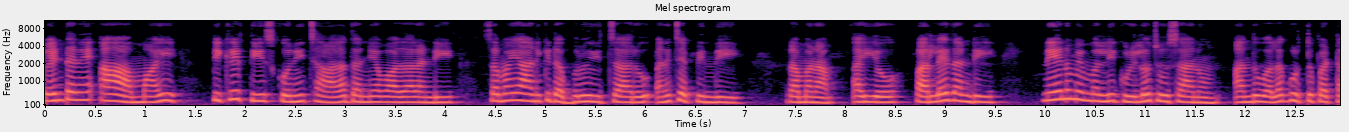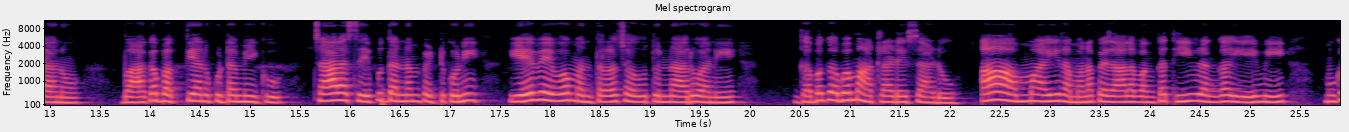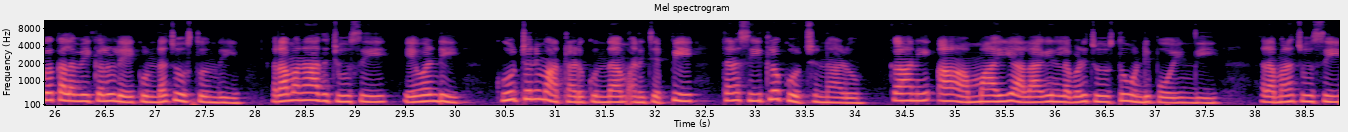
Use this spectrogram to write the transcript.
వెంటనే ఆ అమ్మాయి టికెట్ తీసుకొని చాలా ధన్యవాదాలండి. సమయానికి డబ్బులు ఇచ్చారు అని చెప్పింది. రమణ అయ్యో పర్లేదండి. నేను మిమ్మల్ని గుడిలో చూశాను. అందువల్ల గుర్తుపట్టాను. బాగా భక్తి అనుకుంటా మీకు. చాలాసేపు దండం పెట్టుకొని ఏవేవో మంత్రాలు చదువుతున్నారు అని గబగబ మాట్లాడేశాడు. ఆ అమ్మాయి రమణ పెదాల వంక తీవ్రంగా ఏమీ ముఖ కలవికలు లేకుండా చూస్తుంది. రమణ అది చూసి ఏవండి కూర్చొని మాట్లాడుకుందాం అని చెప్పి తన సీట్లో కూర్చున్నాడు. కానీ ఆ అమ్మాయి అలాగే నిలబడి చూస్తూ ఉండిపోయింది. రమణ చూసి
